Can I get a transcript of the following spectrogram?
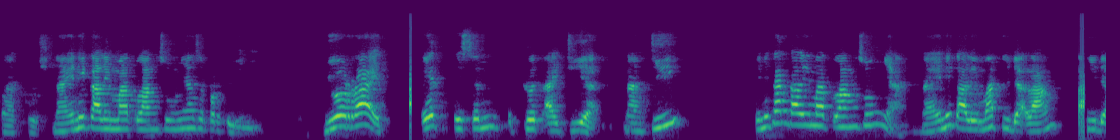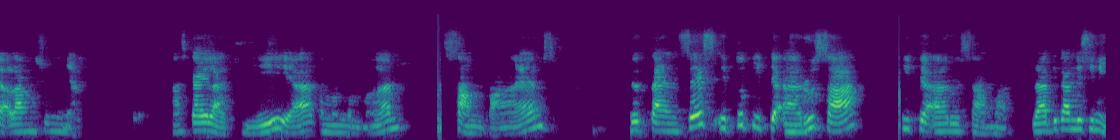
bagus. Nah, ini kalimat langsungnya seperti ini. You're right, it isn't a good idea. Nah, di ini kan kalimat langsungnya. Nah, ini kalimat tidak lang tidak langsungnya. Nah, sekali lagi ya, teman-teman, sometimes the tenses itu tidak harus tidak harus sama. Perhatikan di sini.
